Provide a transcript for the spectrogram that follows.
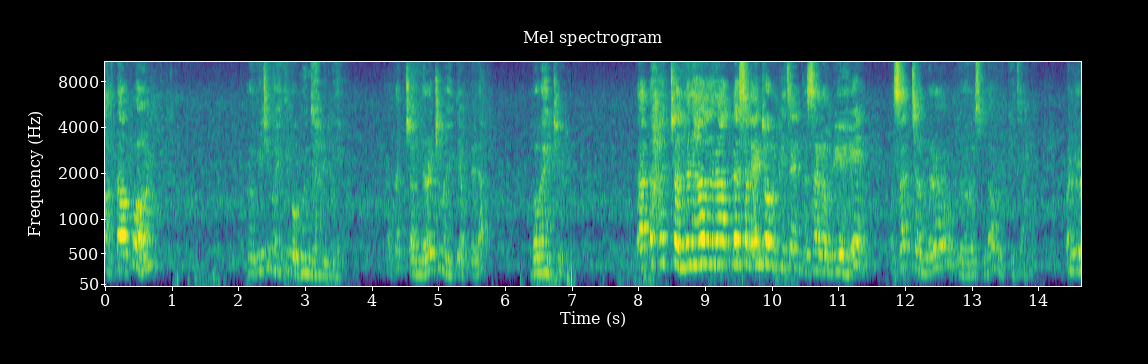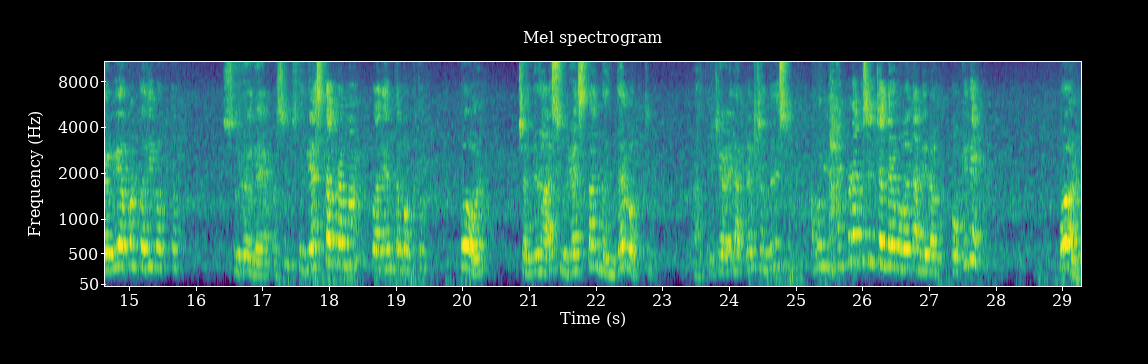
आता आपण रवीची माहिती बघून झालेली आहे. आता चंद्राची माहिती आपल्याला बघायची तर आता हा चंद्र हा जरा आपल्या सगळ्यांच्या ओळखीचा आहे. जसा रवी आहे तसा चंद्र ग्रह सुद्धा ओळखीचा आहे. पण रवी आपण कधी बघतो? सूर्योदयापासून सूर्यास्ताप्रमाणपर्यंत बघतो. पण चंद्र हा सूर्यास्तानंतर बघतो. रात्रीच्या वेळेला आपल्याला चंद्र दिसतो. आपण लहानपणापासून चंद्र बघत आलेलो आहोत हो की नाही? पण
